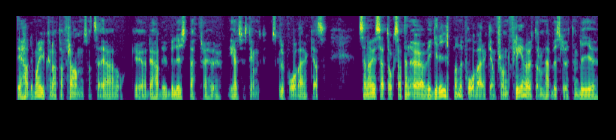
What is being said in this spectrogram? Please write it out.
det hade man ju kunnat ta fram så att säga och eh, det hade belyst bättre hur elsystemet skulle påverkas. Sen har vi sett också att en övergripande påverkan från flera av de här besluten blir ju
